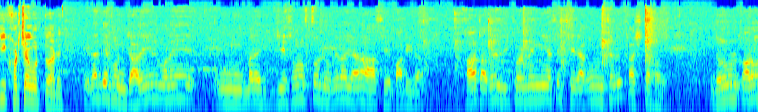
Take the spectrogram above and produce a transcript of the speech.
কি খরচা করতে পারে? এটা দেখুন যাদের মানে মানে যে সমস্ত লোকেরা যারা আসে বাড়িরা তারা তাদের রিকোয়ারমেন্ট নিয়ে আসে সেরকম হিসাবে কাজটা হয়। ধরুন কারও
